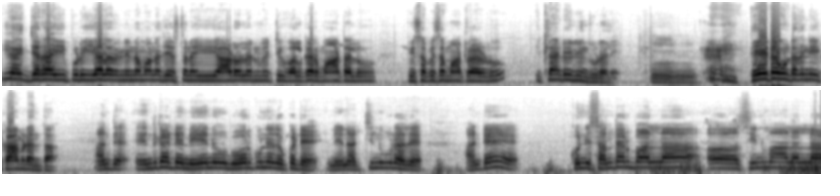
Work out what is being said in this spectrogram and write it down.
ఇక జర ఇప్పుడు ఇవాళ నిన్న మొన్న చేస్తున్న ఈ ఆడోళ్ళని పెట్టి వల్గర్ మాటలు పిస పిస మాట్లాడు ఇట్లాంటివి నేను చూడాలి. తేట ఉంటుంది నీ కామెడీ అంతా. అంతే. ఎందుకంటే నేను కోరుకునేది ఒకటే నేను వచ్చింది కూడా అదే. అంటే కొన్ని సందర్భాల్లో సినిమాలల్లో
